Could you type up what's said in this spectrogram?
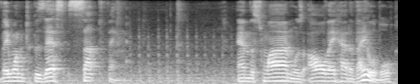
They wanted to possess something and the swine was all they had available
